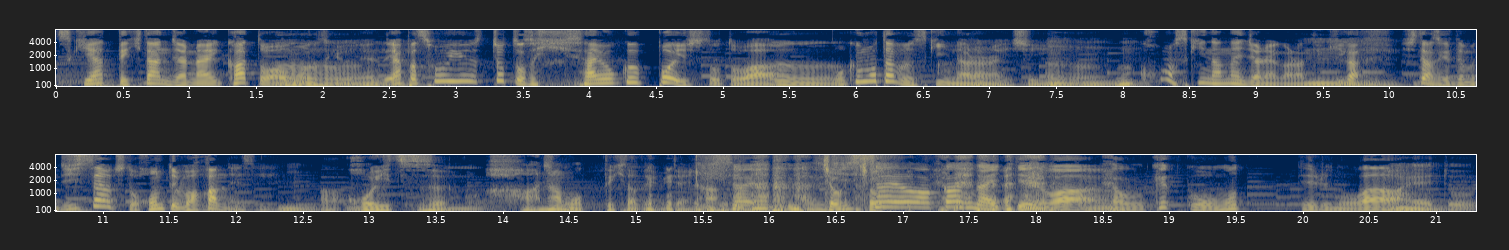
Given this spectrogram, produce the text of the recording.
付き合ってきたんじゃないかとは思うんですけどね。うん。やっぱそういうちょっと左翼っぽい人とは、うん。僕も多分好きにならないし、うん。向こうも好きにならないんじゃないかなって気がしたんですけど、でも実際はちょっと本当にわかんないです。うん。あこいつん、花持ってきたで、みたいな。実際、実際は分かんないっていうのは、結構思ってるのが、うん。えっ、と、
